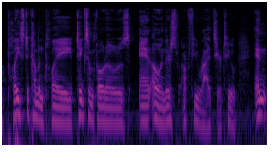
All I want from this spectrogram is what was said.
a place to come and play, take some photos, and oh, and there's a few rides here too. And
